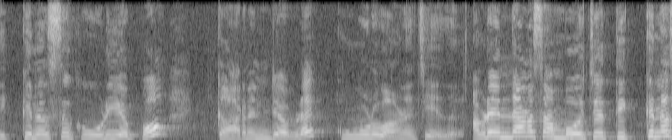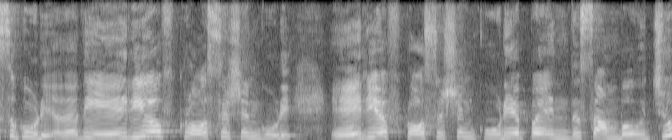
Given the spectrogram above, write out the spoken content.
തിക്നെസ് കൂടിയപ്പോൾ കറണ്ട് അവിടെ കൂടുവാണ് ചെയ്തത്. അവിടെ എന്താണ് സംഭവിച്ചത്? തിക്നെസ് കൂടി അതായത് ഏരിയ ഓഫ് ക്രോസ് സെഷൻ കൂടി. ഏരിയ ഓഫ് ക്രോസ് സെഷൻ കൂടിയപ്പോൾ എന്ത് സംഭവിച്ചു?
